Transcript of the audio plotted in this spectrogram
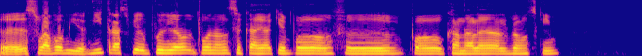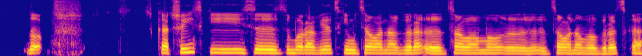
e, Sławomir Nitras płynący kajakiem po, po kanale elbląskim. No, Kaczyński z, z Morawieckim i cała, cała, cała Nowogrodzka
